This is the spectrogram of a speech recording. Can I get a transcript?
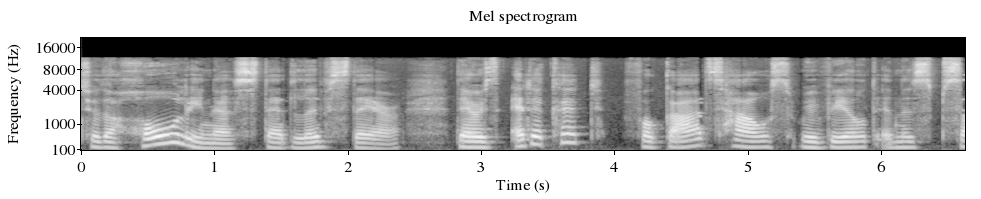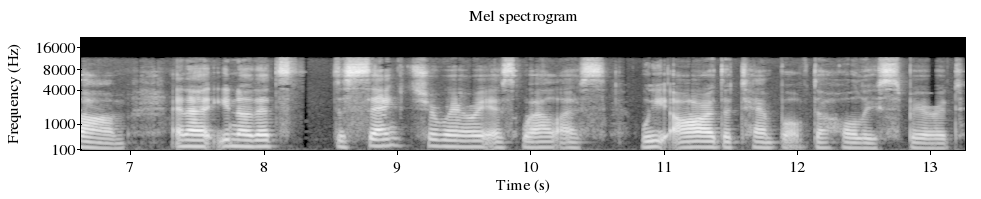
to the holiness that lives there. There is etiquette for God's house revealed in this psalm. And I, you know, that's the sanctuary as well as we are the temple of the Holy Spirit.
